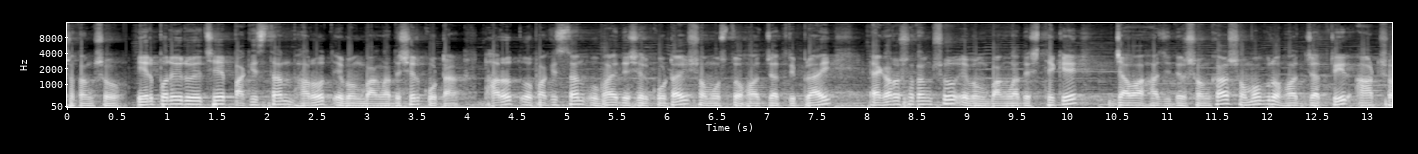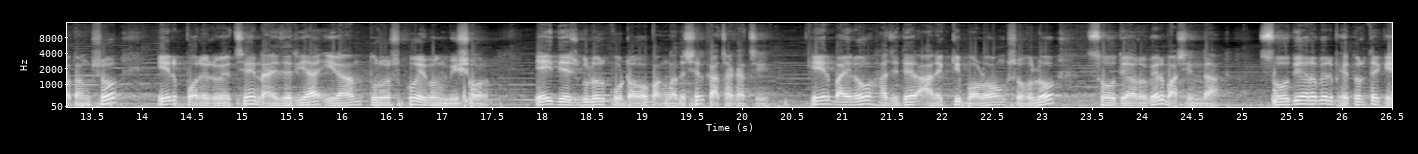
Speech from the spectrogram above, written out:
শতাংশ। এরপরে রয়েছে পাকিস্তান, ভারত এবং বাংলাদেশের কোটা। ভারত ও পাকিস্তান উভয় দেশের কোটায় সমস্ত হজযাত্রী প্রায় এগারো শতাংশ এবং বাংলাদেশ থেকে যাওয়া হাজিদের সংখ্যা সমগ্র হজযাত্রীর আট শতাংশ। এরপরে রয়েছে নাইজেরিয়া, ইরান, তুরস্ক এবং মিশর। এই দেশগুলোর কোটাও বাংলাদেশের কাছাকাছি। এর বাইরেও হাজিদের আরেকটি বড় অংশ হল সৌদি আরবের বাসিন্দা। সৌদি আরবের ভেতর থেকে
